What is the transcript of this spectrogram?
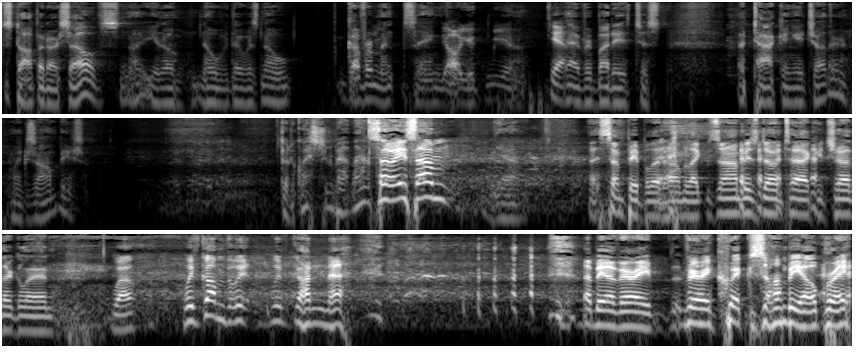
stop it ourselves. Not, you know, no, there was no government saying, "Oh, you, you know, Yeah. everybody just attacking each other like zombies." Got a question about that? So it's um. Yeah. Uh, some people at home are like zombies don't attack each other, Glenn. Well, we've gone. we- We've gone. Uh, That'd be a very, very quick zombie outbreak.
